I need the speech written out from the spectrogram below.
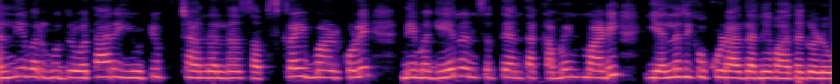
ಅಲ್ಲಿವರೆಗೂ ಧ್ರುವತಾರೆ ಯೂಟ್ಯೂಬ್ ಚಾನೆಲ್ನ ಸಬ್ಸ್ಕ್ರೈಬ್ ಮಾಡ್ಕೊಳ್ಳಿ. ನಿಮಗೇನ್ ಅನ್ಸುತ್ತೆ ಅಂತ ಕಮೆಂಟ್ ಮಾಡಿ. ಎಲ್ಲರಿಗೂ ಕೂಡ ಧನ್ಯವಾದಗಳು.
